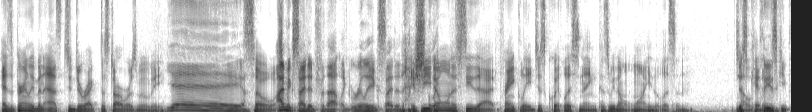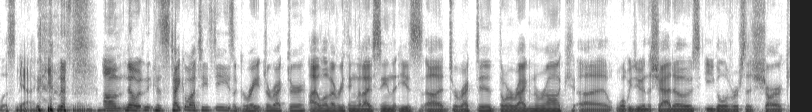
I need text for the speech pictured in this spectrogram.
has apparently been asked to direct a Star Wars movie. Yay! So, I'm excited for that. Like really excited. Actually. if you don't want to see that, frankly, just quit listening because we don't want you to listen. Just No, kidding. Please keep listening. Yeah, keep listening. Um, no, because Taika Waititi, he's a great director. I love everything that I've seen that he's uh, directed. Thor Ragnarok, uh, What We Do in the Shadows, Eagle versus Shark.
